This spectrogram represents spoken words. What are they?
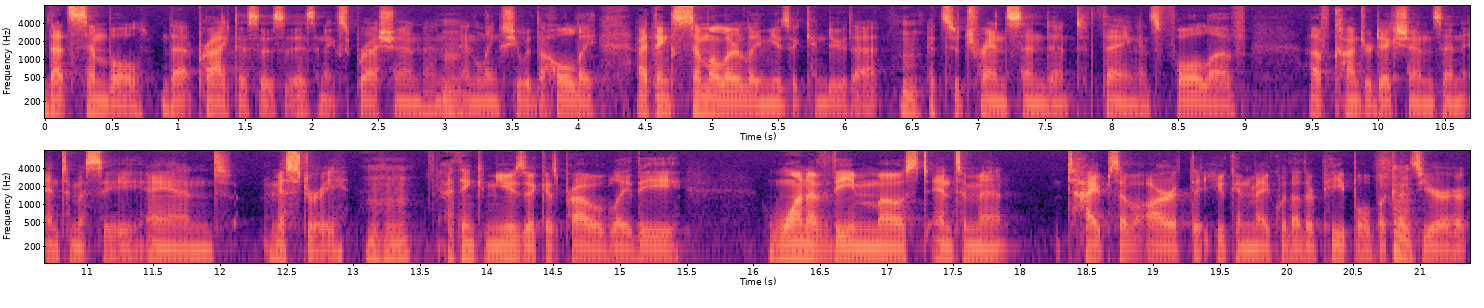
that symbol that practice is, is an expression and, hmm. and links you with the holy i think similarly music can do that hmm. it's a transcendent thing it's full of of contradictions and intimacy and mystery. Mm-hmm. I think music is probably the one of the most intimate types of art that you can make with other people Hmm. because you're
